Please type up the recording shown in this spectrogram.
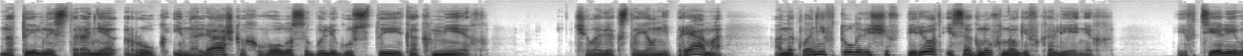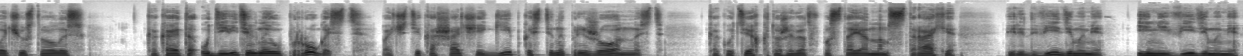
на тыльной стороне рук и на ляжках волосы были густые, как мех. Человек стоял не прямо, а наклонив туловище вперед и согнув ноги в коленях. И в теле его чувствовалась какая-то удивительная упругость, почти кошачья гибкость и напряженность — как у тех, кто живет в постоянном страхе перед видимыми и невидимыми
